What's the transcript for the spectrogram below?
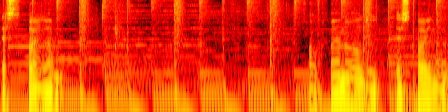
Testoylan. Çok fena oldu Testoylan.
